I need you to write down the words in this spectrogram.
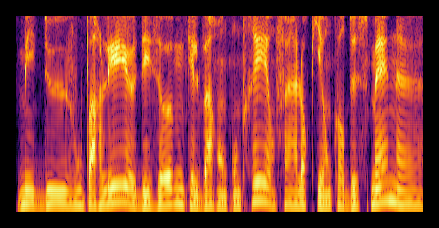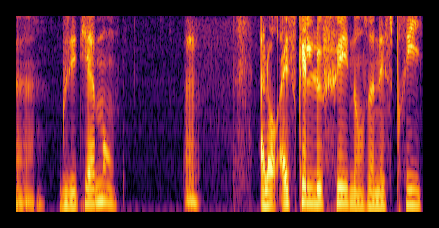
mais de vous parler euh, des hommes qu'elle va rencontrer, enfin, alors qu'il y a encore deux semaines, euh, vous étiez amant. Mm. Alors, est-ce qu'elle le fait dans un esprit,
